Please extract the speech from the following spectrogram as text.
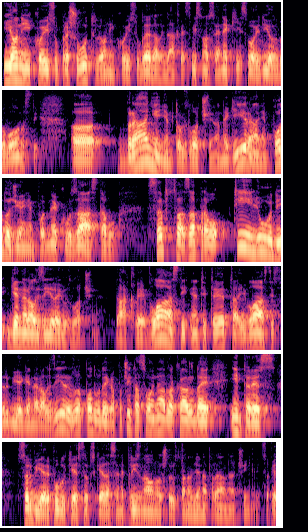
i oni koji su prešutili, oni koji su gledali, dakle, svi snose neki svoj dio odgovornosti. E, branjenjem tog zločina, negiranjem, podvođenjem pod neku zastavu srpstva, zapravo ti ljudi generaliziraju zločine. Dakle, vlasti entiteta i vlasti Srbije generaliziraju, podvode ga počita svoj narod, da kažu da je interes Srbije, Republike Srpske, da se ne prizna ono što je ustanovljena pravna činjenica. E,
